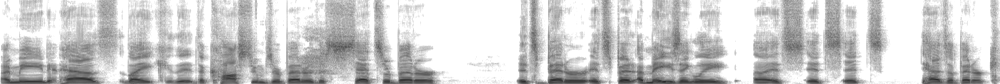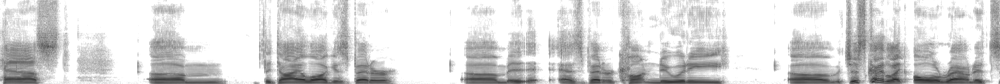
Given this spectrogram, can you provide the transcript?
I mean, it has like the the costumes are better, the sets are better. It's better. It's been amazingly. Uh, it's it's it's it has a better cast. Um, the dialogue is better. Um, it, it has better continuity. Um, just kind of like all around. It's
